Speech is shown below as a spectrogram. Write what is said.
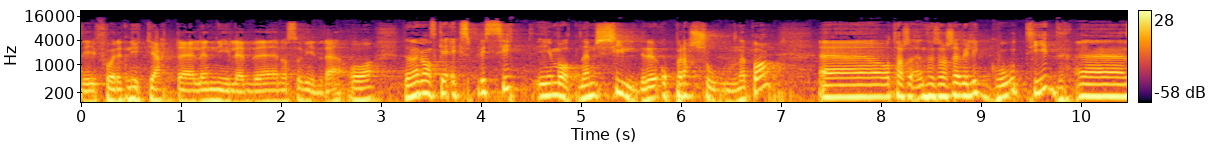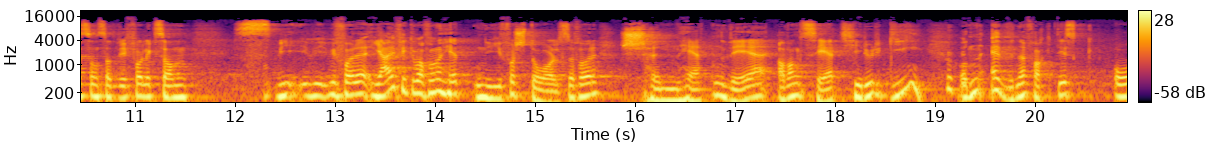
de får et nytt hjerte eller en ny lever osv. Den er ganske eksplisitt i måten den skildrer operasjonene på. Eh, og tar seg, tar seg veldig god tid, eh, sånn at vi får liksom vi, vi, vi får, jeg fikk i hvert fall en helt ny forståelse for skjønnheten ved avansert kirurgi. Og den evner faktisk å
